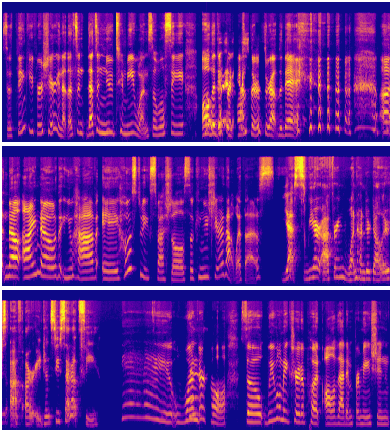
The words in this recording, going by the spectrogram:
So thank you for sharing that. That's a that's a new to me one. So we'll see all oh, the good. different answers throughout the day. uh, now I know that you have a host week special. So can you share that with us? Yes, we are offering $100 off our agency setup fee. Yay, wonderful. Yeah. So we will make sure to put all of that information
